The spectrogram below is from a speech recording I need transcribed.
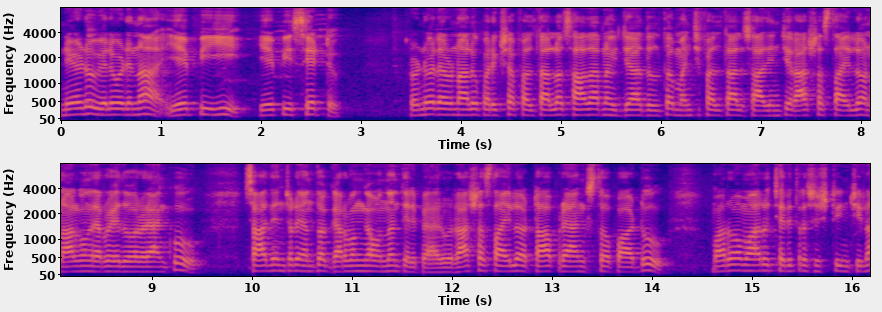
నేడు వెలువడిన ఏపీఈ ఏపీ సెట్ రెండు వేల ఇరవై నాలుగు పరీక్షా ఫలితాల్లో సాధారణ విద్యార్థులతో మంచి ఫలితాలు సాధించి రాష్ట్ర స్థాయిలో నాలుగు వందల ఇరవై ఐదవ ర్యాంకు సాధించడం ఎంతో గర్వంగా ఉందని తెలిపారు. రాష్ట్ర స్థాయిలో టాప్ ర్యాంక్స్తో పాటు మరోమారు చరిత్ర సృష్టించిన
